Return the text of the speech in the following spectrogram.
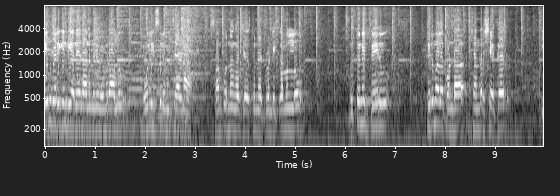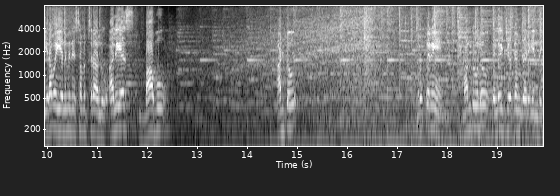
ఏం జరిగింది అనే దాని మీద వివరాలు పోలీసులు విచారణ సంపూర్ణంగా చేస్తున్నటువంటి క్రమంలో మృతుని పేరు తిరుమలకొండ చంద్రశేఖర్ ఇరవై ఎనిమిది సంవత్సరాలు అలియస్ బాబు అంటూ మృతిని బంధువులు తెలియచేయడం జరిగింది.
